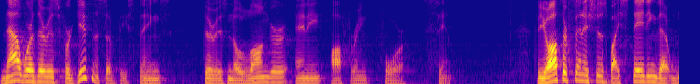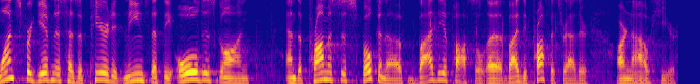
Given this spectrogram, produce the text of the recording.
now where there is forgiveness of these things, there is no longer any offering for sin. The author finishes by stating that once forgiveness has appeared, it means that the old is gone and the promises spoken of by the apostle, uh, by the prophets rather, are now here.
